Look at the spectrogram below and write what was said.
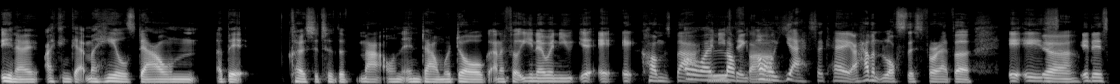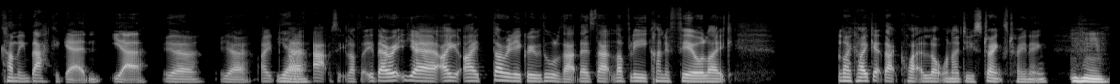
you know I can get my heels down a bit closer to the mat on in downward dog and I feel you know when you it, it, it comes back I and you think that. oh yes okay I haven't lost this forever it is Yeah. it is coming back again yeah Yeah, yeah, I, Yeah. I absolutely love that. There, yeah, I, I thoroughly agree with all of that. There's that lovely kind of feel like, like I get that quite a lot when I do strength training, mm-hmm.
